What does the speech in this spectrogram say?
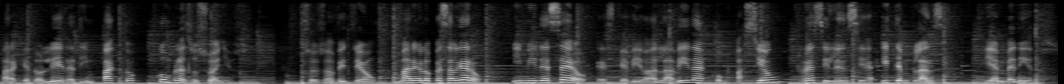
para que los líderes de impacto cumplan sus sueños. Soy su anfitrión, Mario López Alguero, y mi deseo es que vivas la vida con pasión, resiliencia y templanza. Bienvenidos.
